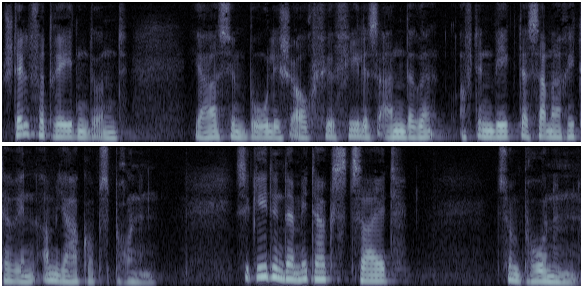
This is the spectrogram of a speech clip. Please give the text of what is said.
stellvertretend und ja symbolisch auch für vieles andere, auf den Weg der Samariterin am Jakobsbrunnen. Sie geht in der Mittagszeit zum Brunnen.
